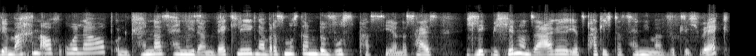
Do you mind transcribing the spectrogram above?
wir machen auch Urlaub und können das Handy dann weglegen, aber das muss dann bewusst passieren. Das heißt, ich lege mich hin und sage, jetzt packe ich das Handy mal wirklich weg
